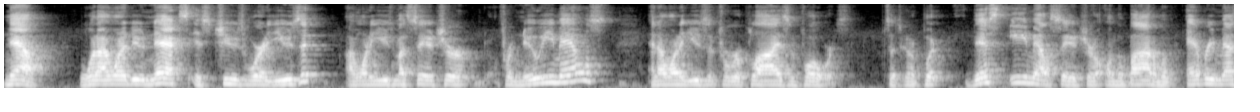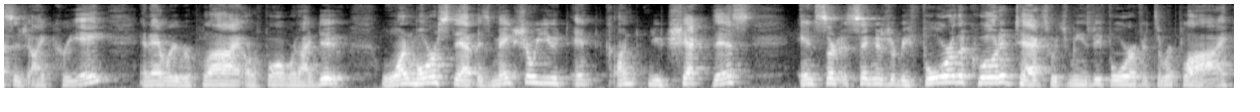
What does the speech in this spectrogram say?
Now, what I want to do next is choose where to use it. I want to use my signature for new emails and I want to use it for replies and forwards. So it's going to put this email signature on the bottom of every message I create and every reply or forward I do. One more step is make sure you you check this insert a signature before the quoted text, which means before if it's a reply,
